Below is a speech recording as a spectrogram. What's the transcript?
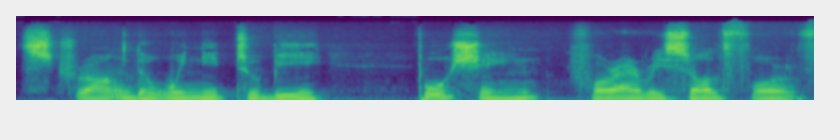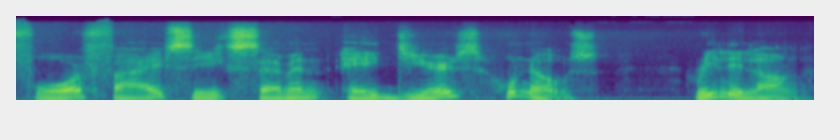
strong do we need to be pushing for a result for four, five, six, seven, eight years? Who knows? Really long.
